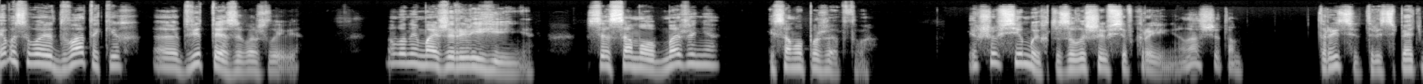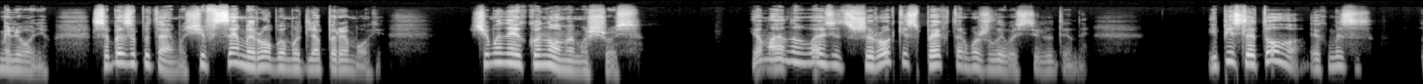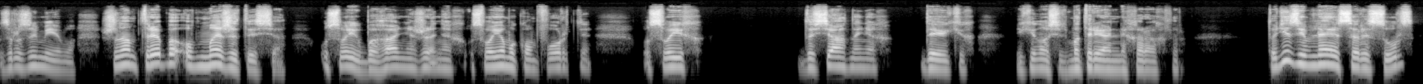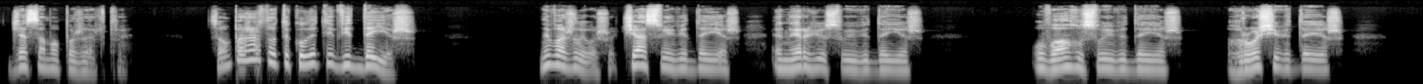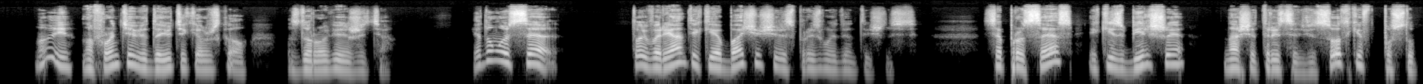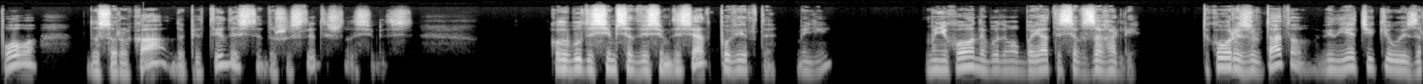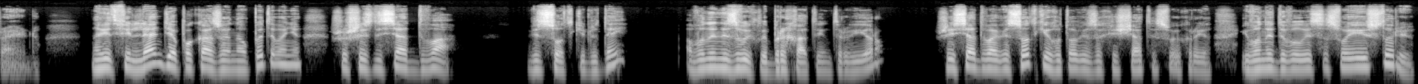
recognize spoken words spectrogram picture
Я висуваю два таких, е, дві тези важливі. Ну, вони майже релігійні. Це самообмеження і самопожертва. Якщо всі ми, хто залишився в країні, у нас ще там 30-35 мільйонів, себе запитаємо, чи все ми робимо для перемоги, чи ми не економимо щось. Я маю на увазі широкий спектр можливостей людини. І після того, як ми зрозуміємо, що нам треба обмежитися у своїх баганjаннях, у своєму комфорті, у своїх досягненнях деяких, які носять матеріальний характер, тоді з'являється ресурс для самопожертви. Самопожертва це коли ти віддаєш. Неважливо, що час свій віддаєш, енергію свою віддаєш, увагу свою віддаєш, гроші віддаєш. Ну і на фронті віддають, як я вже сказав, здоров'я і життя. Я думаю, це той варіант, який я бачу через призму ідентичності. Це процес, який збільшує наші 30% поступово до 40, до 50, до 60, до 70. Коли буде 70-80, повірте мені, ми нікого не будемо боятися взагалі. Такого результату він є тільки у Ізраїлю. Навіть Фінляндія показує на опитуванні, що 62% людей, а вони не звикли брехати інтерв'єром, 62% готові захищати свою країну. І вони дивилися своєю історією.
